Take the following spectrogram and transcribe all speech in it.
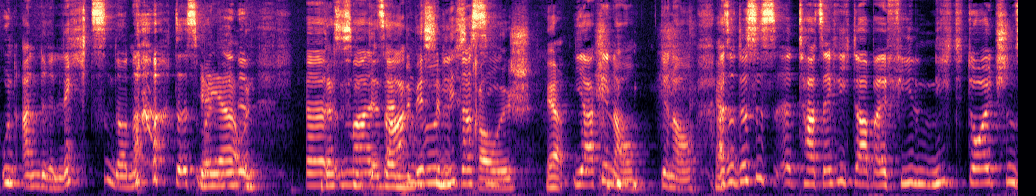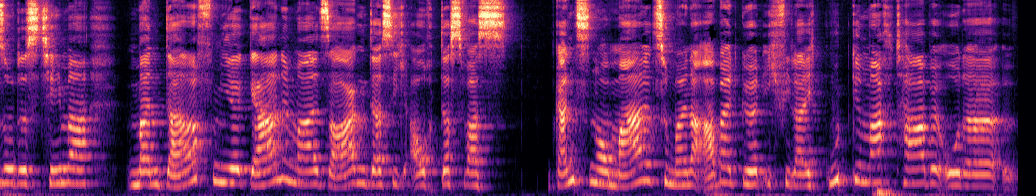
und andere lechzen danach, dass man ja, ihnen äh, das ist mal ein, sagen ein würde, misstrauisch. Sie, ja. ja, genau, genau. Ja. Also das ist äh, tatsächlich da bei vielen Nicht-Deutschen so das Thema, man darf mir gerne mal sagen, dass ich auch das, was ganz normal zu meiner Arbeit gehört, ich vielleicht gut gemacht habe oder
